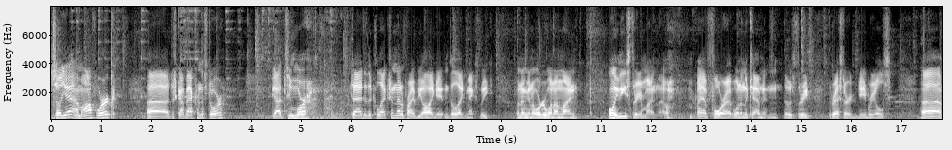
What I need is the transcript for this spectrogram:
So yeah, I'm off work. Uh, just got back from the store. Got two more to add to the collection. That'll probably be all I get until like next week when I'm gonna order one online. Only these three are mine though. I have four. I have one in the cabinet and those three. The rest are Gabriel's. Uh,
